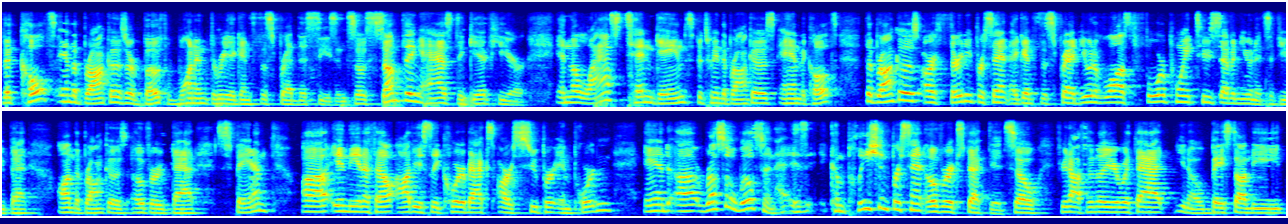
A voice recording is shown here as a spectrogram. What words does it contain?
The Colts and the Broncos are both one and three against the spread this season, so something has to give here. In the last ten games between the Broncos and the Colts, the Broncos are 30% against the spread. You would have lost 4.27 units if you bet on the Broncos over that span. uh, in the NFL. Obviously, quarterbacks are super important. And uh, Russell Wilson is completion percent over expected. So if you're not familiar with that, you know, based on the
